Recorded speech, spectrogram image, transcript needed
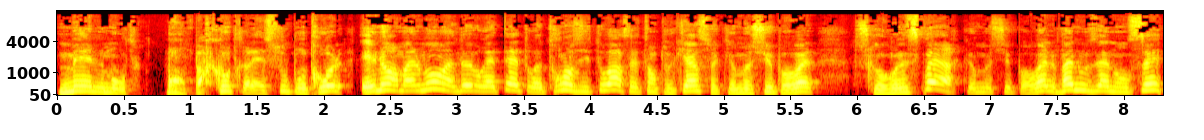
mais elle monte. Bon, par contre, elle est sous contrôle et normalement, elle devrait être transitoire. C'est en tout cas ce que Monsieur Powell, ce qu'on espère que Monsieur Powell va nous annoncer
